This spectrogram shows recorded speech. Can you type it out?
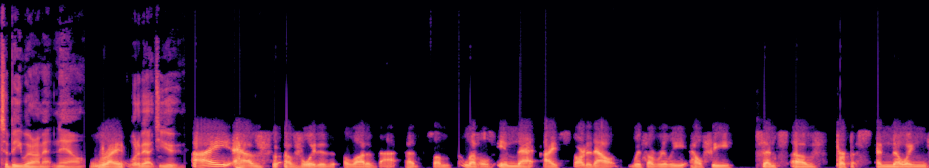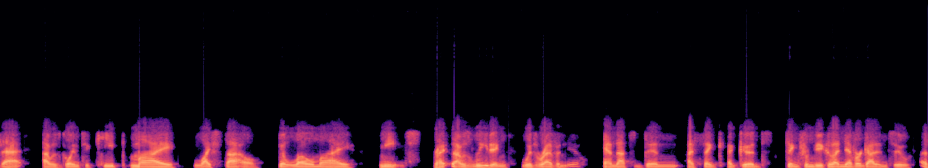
to be where I'm at now. Right. What about you? I have avoided a lot of that at some levels in that I started out with a really healthy sense of purpose and knowing that I was going to keep my lifestyle below my means, right? I was leading with revenue and that's been, I think, a good thing for me because I never got into a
